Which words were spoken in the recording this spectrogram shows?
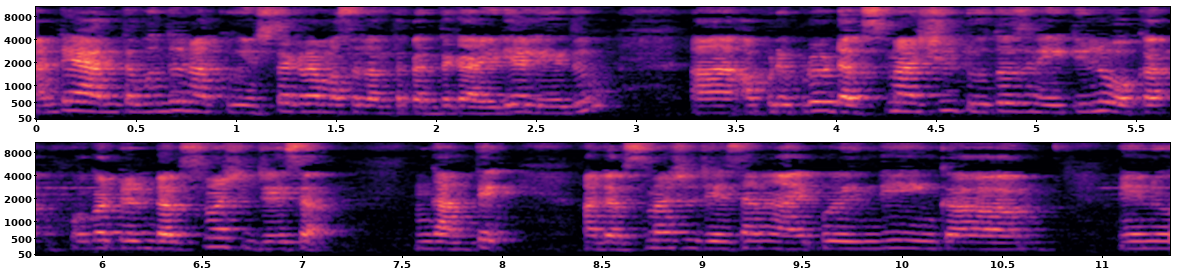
అంటే అంతకుముందు నాకు ఇన్స్టాగ్రామ్ అసలు అంత పెద్దగా ఐడియా లేదు. అప్పుడెప్పుడు డబ్ స్మాష్ టూ థౌజండ్ ఎయిటీన్లో ఒక ఒక రెండు డబ్ స్మాష్ చేశా. ఇంకా అంతే. ఆ డబ్ స్మాష్ చేశాను అయిపోయింది. ఇంకా నేను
